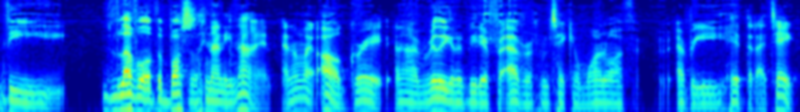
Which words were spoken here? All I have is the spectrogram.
the level of the boss is like ninety nine, and I'm like, oh great, and I'm really gonna be there forever if I'm taking one off every hit that I take.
